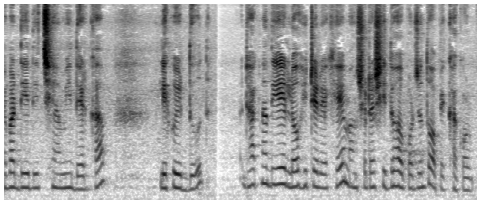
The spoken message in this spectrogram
এবার দিয়ে দিচ্ছি আমি দেড় কাপ লিকুইড দুধ, ঢাকনা দিয়ে লো হিটে রেখে মাংসটা সিদ্ধ হওয়া পর্যন্ত অপেক্ষা করব।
